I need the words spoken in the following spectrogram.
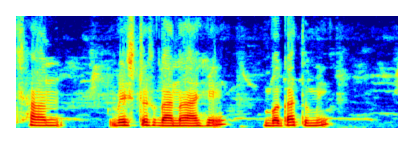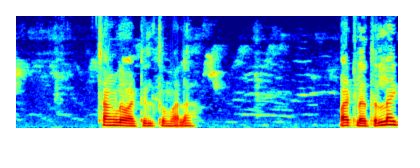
छान बेस्ट गाणं आहे. बघा तुम्ही. चांगलं वाटेल तुम्हाला. वाटलं तर लाईक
